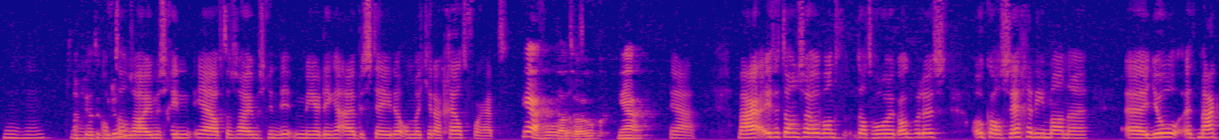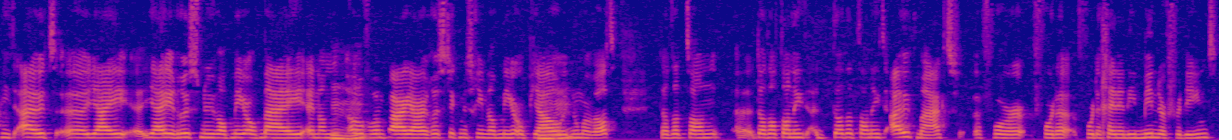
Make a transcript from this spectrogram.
Mhm. Snap je wat ik of bedoel? dan zou je misschien, ja, of dan zou je misschien meer dingen uitbesteden omdat je daar geld voor hebt. Ja, dat ook. Ja. Ja, maar is het dan zo, want dat hoor ik ook wel eens, ook al zeggen die mannen, eh, joh, het maakt niet uit, eh, jij, jij rust nu wat meer op mij en dan Mhm. over een paar jaar rust ik misschien wat meer op jou, Mhm. ik noem maar wat. Dat het dan, eh, dat dat dan, niet, dat het dan niet uitmaakt voor, voor, de, voor degene die minder verdient.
